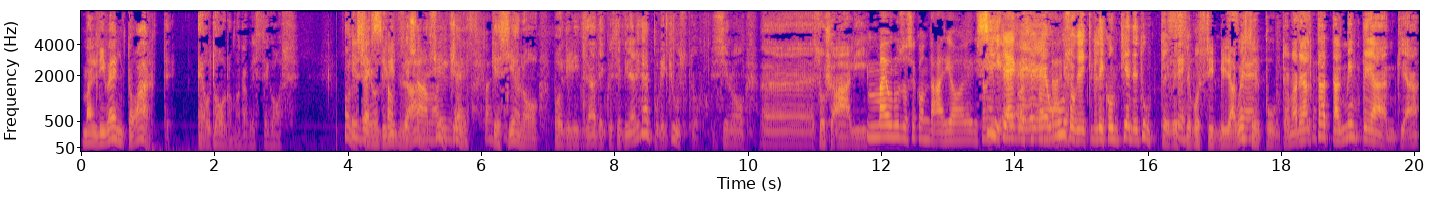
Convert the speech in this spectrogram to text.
ma il divento arte è autonomo da queste cose. Poi che siano gesto, utilizzate, diciamo, sì, certo, gesto, che siano poi utilizzate in queste finalità è pure giusto, che siano eh, sociali, Ma è un uso secondo le dice, un sì, è, impiego è secondario. un uso che le contiene tutte Sì. queste possibilità, Sì. questo è il punto, è una realtà talmente ampia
